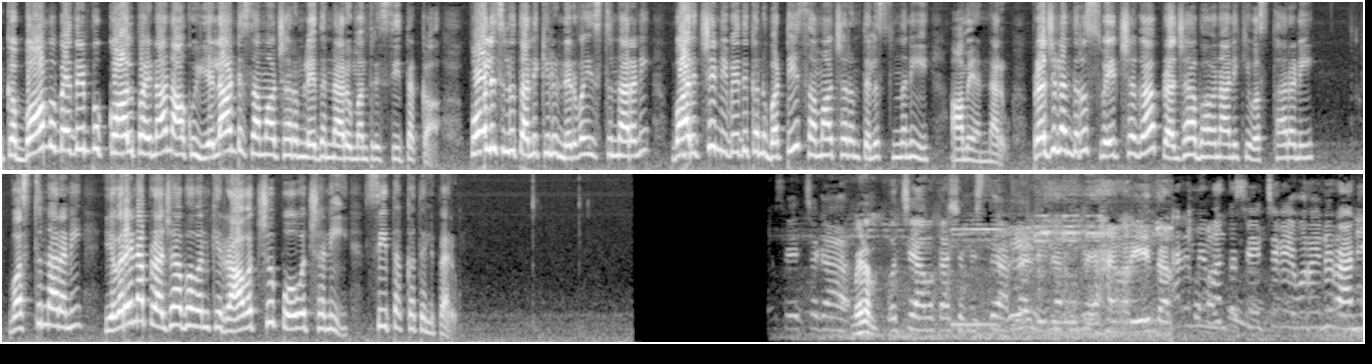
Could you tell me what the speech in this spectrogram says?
ఇక బాంబు బెదిరింపు కాల్ పైన నాకు ఎలాంటి సమాచారం లేదన్నారు మంత్రి సీతక్క. పోలీసులు తనిఖీలు నిర్వహిస్తున్నారని వారిచ్చే నివేదికను బట్టి సమాచారం తెలుస్తుందని ఆమె అన్నారు. ప్రజలందరూ స్వేచ్ఛగా ప్రజాభవనానికి వస్తారని వస్తున్నారని ఎవరైనా ప్రజాభవన్కి రావచ్చు పోవచ్చని సీతక్క తెలిపారు. స్వేచ్ఛగా మేడం. వచ్చే అవకాశం ఇస్తే అట్లాంటివి జరుగుతాయి? మరి ఏం జరుగుతుంది మేమంతా స్వేచ్ఛగా ఎవరైనా రాని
